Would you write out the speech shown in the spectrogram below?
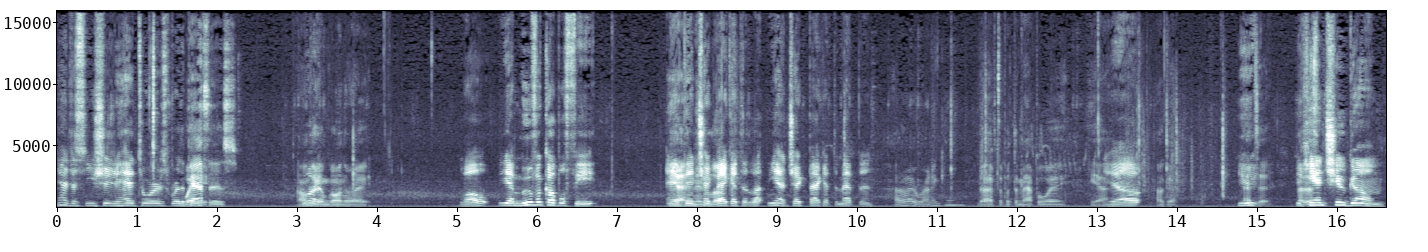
Yeah, just you should head towards where the Wait. path is. I don't What? think I'm going the right. Well, yeah, move a couple feet, and Yeah, then, and check back at the yeah, check back at the map then. How do I run again? Do I have to put the map away? Yeah. Yep. Okay. You that's it. you No, can't chew gum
